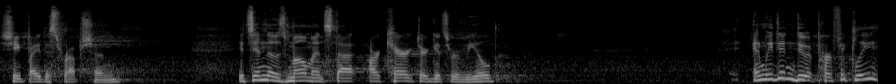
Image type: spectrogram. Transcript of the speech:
shaped by disruption. It's in those moments that our character gets revealed. And we didn't do it perfectly,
